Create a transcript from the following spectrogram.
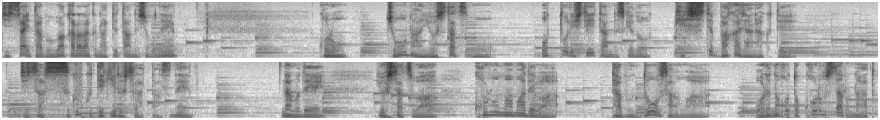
実際多分分からなくなってたんでしょうね。この長男義達もおっとりしていたんですけど決してバカじゃなくて実はすごくできる人だったんですね。なので義達はこのままでは多分道さんは俺のこと殺すだろうなと。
